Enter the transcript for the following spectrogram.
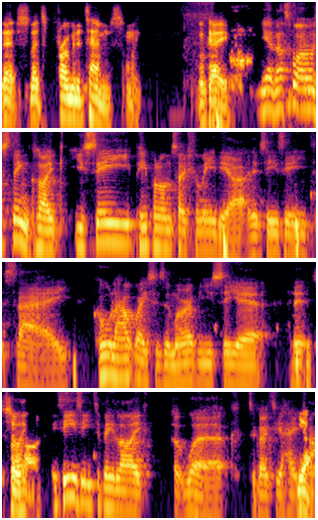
Let's let's throw him in the Thames. I'm like, okay, Yeah, that's what I always think. Like, you see people on social media, and it's easy to say, call out racism wherever you see it. And it's so like, hard. it's easy to be like at work to go to your HR Yeah.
